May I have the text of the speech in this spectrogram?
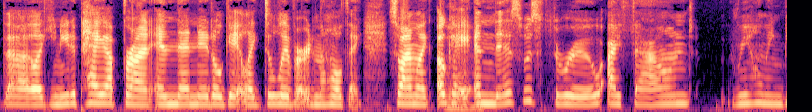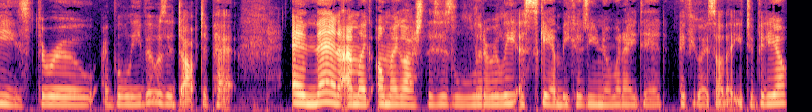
the like you need to pay up front and then it'll get like delivered and the whole thing. So I'm like, okay, mm. and this was through I found rehoming bees through I believe it was adopt a pet. And then I'm like, oh my gosh, this is literally a scam because you know what I did? If you guys saw that YouTube video,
